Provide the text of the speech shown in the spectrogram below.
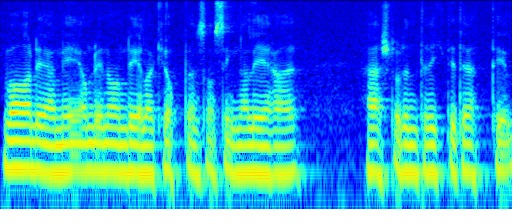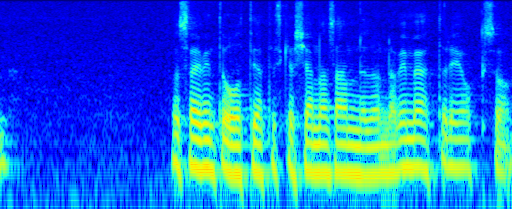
vad det än är, om det är någon del av kroppen som signalerar här står det inte riktigt rätt till. Då säger vi inte åt det att det ska kännas annorlunda. Vi möter det också.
